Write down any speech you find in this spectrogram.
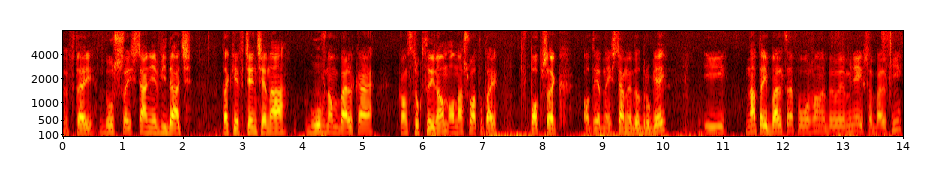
w tej dłuższej ścianie widać takie wcięcie na główną belkę konstrukcyjną. Ona szła tutaj w poprzek od jednej ściany do drugiej i na tej belce położone były mniejsze belki,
